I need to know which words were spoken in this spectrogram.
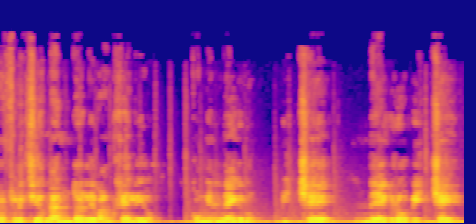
reflexionando el Evangelio con el negro, biché, negro, biché.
